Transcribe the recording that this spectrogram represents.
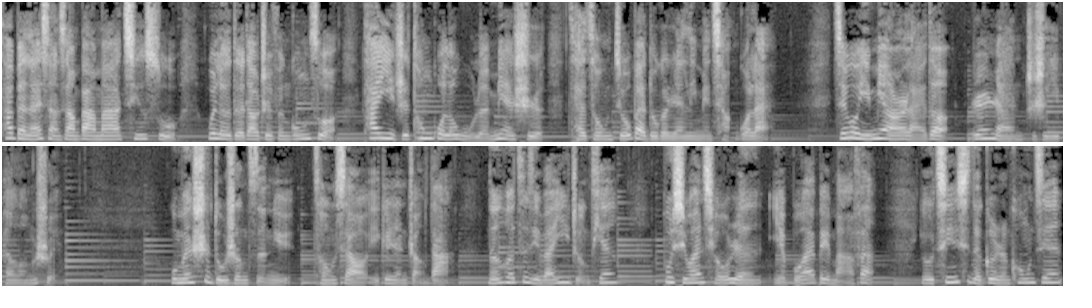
他本来想向爸妈倾诉，为了得到这份工作，他一直通过了五轮面试，才从九百多个人里面抢过来。结果迎面而来的仍然只是一盆冷水。我们是独生子女，从小一个人长大，能和自己玩一整天，不喜欢求人，也不爱被麻烦，有清晰的个人空间，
